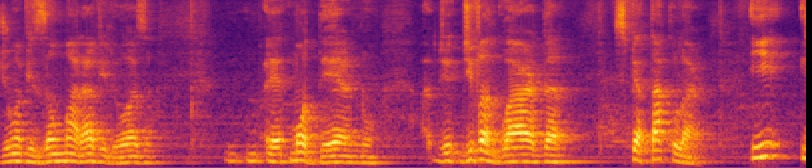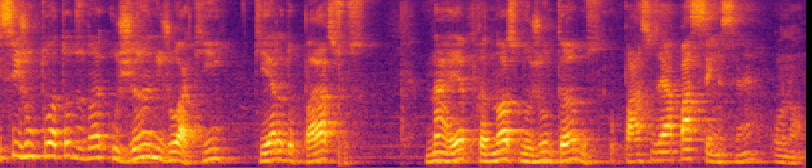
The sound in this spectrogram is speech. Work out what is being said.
de uma visão maravilhosa, é, moderno, de, de vanguarda, espetacular. E, e se juntou a todos nós, o Jane Joaquim, que era do Passos, na época nós nos juntamos. O Passos é a Paciência, né? Ou não?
